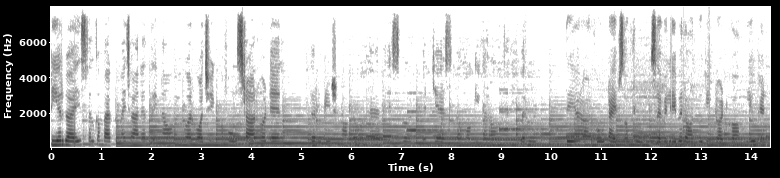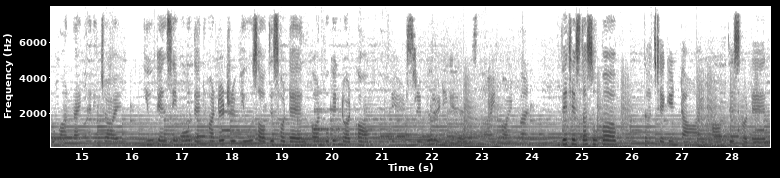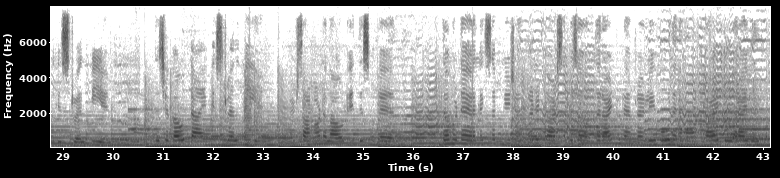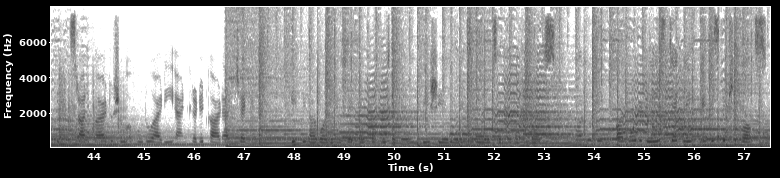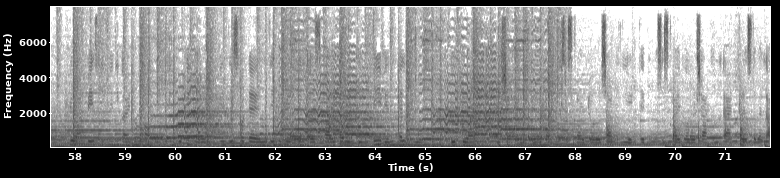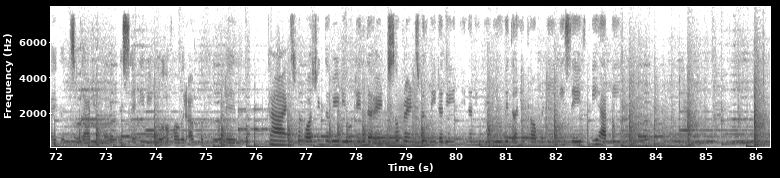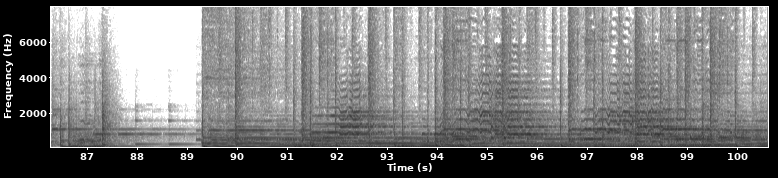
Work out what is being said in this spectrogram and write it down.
Dear guys, welcome back to my channel. And now you are watching a 4-star hotel. The location of the hotel is good, and yes, you are walking around the neighborhood. There are four types of rooms available on Booking.com. You can book online and enjoy. You can see more than 100 reviews of this hotel on Booking.com. Its review rating is 9.1, which is the superb. The check-in time of this hotel is 12 pm. The checkout time is 12 pm. Pets are not allowed in this hotel. The hotel accepts major credit cards and reserves the right to temporarily hold an amount prior to arrival. Guests are required to show a photo ID and credit card at check-in. If you have already checked out you subscribe our channel and press the bell icon so that you don't miss any video of our upcoming hotel. Thanks for watching the video till the end. So friends, will meet again in a new video with a new property. Be safe, be happy.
